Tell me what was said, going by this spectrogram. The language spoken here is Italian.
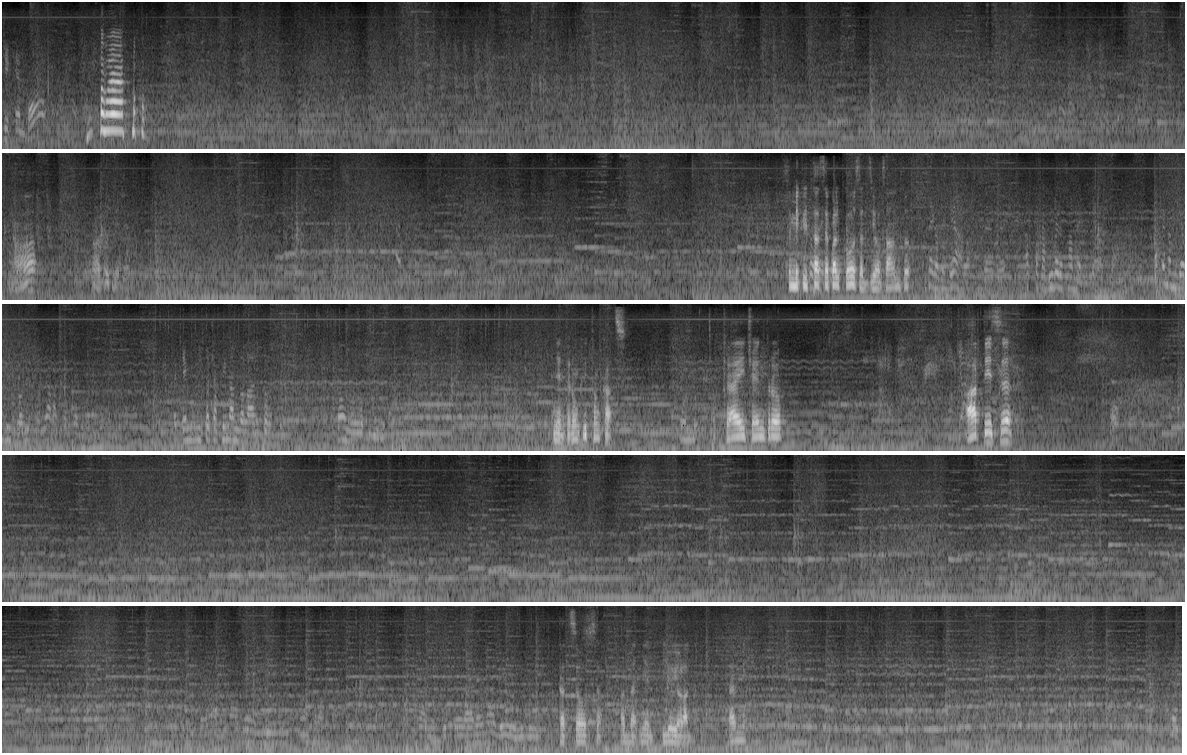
Chicken ball. No. No, tutti. Se mi crittasse qualcosa, zio santo. Sai cosa che ha? Ha fatto diversamente la strada. Appena mi capisco, visto via la carriera Perché mi sto ciappinando la ritorsione. No non lo finita. Niente, non critto un cazzo. Ok, centro. Artis. Cazzossa. Vabbè, niente, io io lag. Fermi. Eh,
